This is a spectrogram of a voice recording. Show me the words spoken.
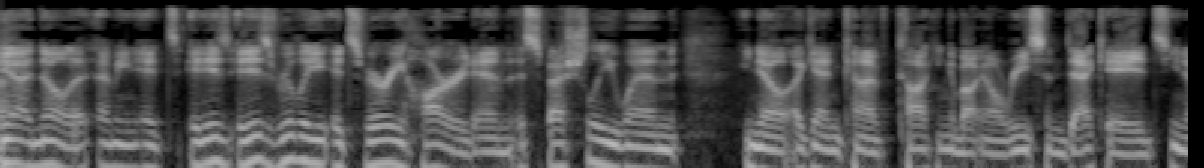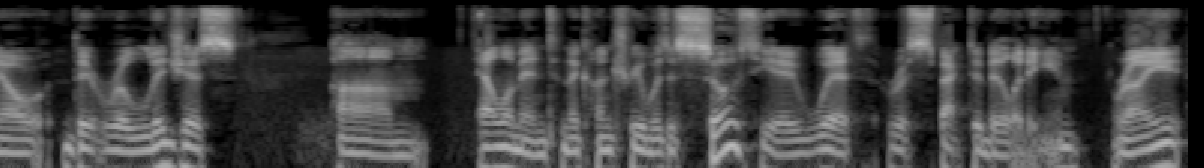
Yeah. No, I mean, it's, it is, it is really, it's very hard. And especially when, you know, again, kind of talking about, you know, recent decades, you know, the religious, um, element in the country was associated with respectability, right?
